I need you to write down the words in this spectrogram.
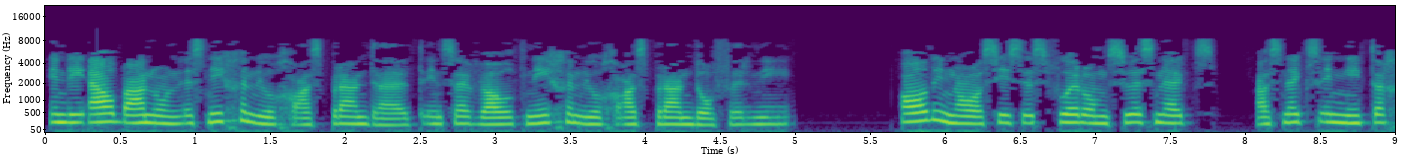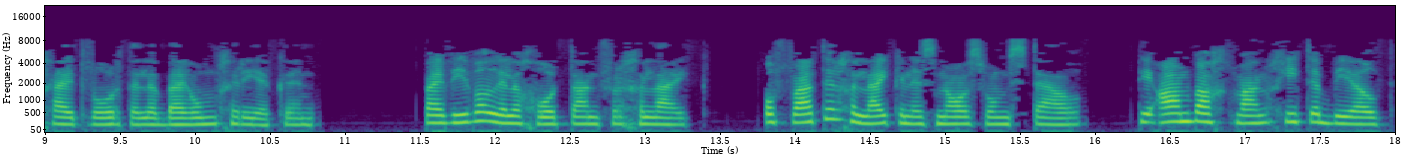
en die Elbanon is niet genoeg als brandhout en sy wild niet genoeg als brandoffer nie. Al die nasies is voor om soos niks, as niks in nietigheid word hulle by hom gereken. By wie wil hulle God dan vergelijk? Of wat er gelijkenis naas hom stel? Die ambachtman giet een beeld,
